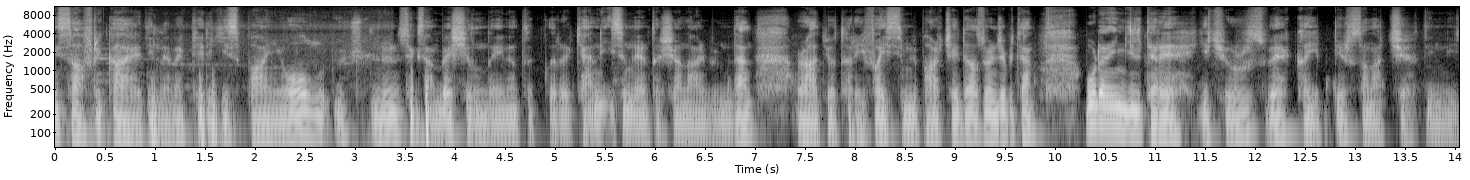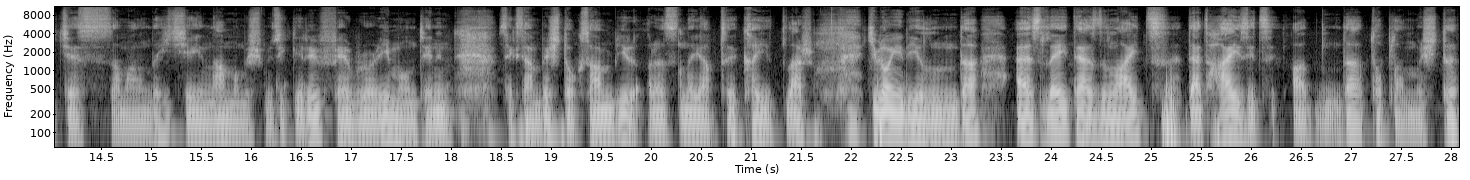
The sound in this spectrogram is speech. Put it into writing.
Miss Africa'yı dinlemekteydik. İspanyol üçlünün 85 yılında yayınladıkları kendi isimlerini taşıyan albümden Radyo Tarifa isimli parçaydı az önce biten. Buradan İngiltere'ye geçiyoruz ve kayıp bir sanatçı dinleyeceğiz. Zamanında hiç yayınlanmamış müzikleri February Monte'nin 85-91 arasında yaptığı kayıtlar 2017 yılında As Late As The Light That Hides It adında toplanmıştı.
